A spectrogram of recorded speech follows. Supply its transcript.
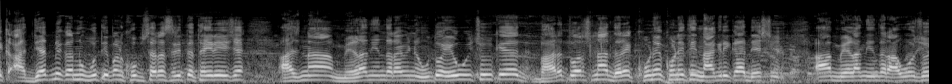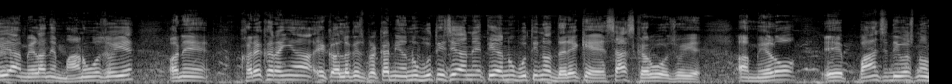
એક આધ્યાત્મિક અનુભૂતિ પણ ખૂબ સરસ રીતે થઈ રહી છે. આજના મેળાની અંદર આવીને હું તો એવું ઈચ્છું કે ભારત વર્ષના દરેક ખૂણે ખૂણેથી નાગરિક આ દેશ આ મેળાની અંદર આવવો જોઈએ, આ મેળાને માણવો જોઈએ અને ખરેખર અહીંયા એક અલગ જ પ્રકારની અનુભૂતિ છે અને તે અનુભૂતિનો દરેકે અહેસાસ કરવો જોઈએ. આ મેળો એ પાંચ દિવસનો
